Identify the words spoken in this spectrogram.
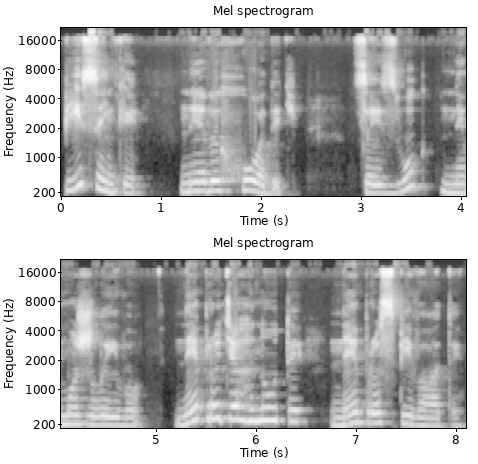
Пісеньки не виходить. Цей звук неможливо не протягнути, не проспівати.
